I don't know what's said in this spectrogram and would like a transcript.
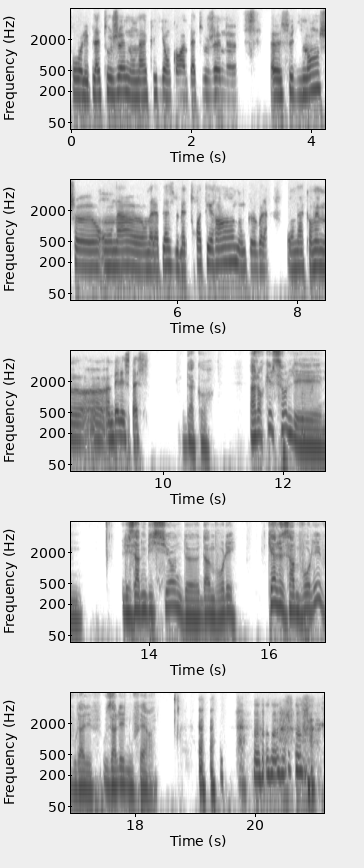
pour les plateaux jeunes. On a accueilli encore un plateau jeune euh, ce dimanche. Euh, on, a, euh, on a la place de mettre trois terrains. Donc, euh, voilà, on a quand même un, un bel espace. D'accord. Alors, quelles sont les, les ambitions de- d'un volet Quelles envolées vous allez, vous allez nous faire?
